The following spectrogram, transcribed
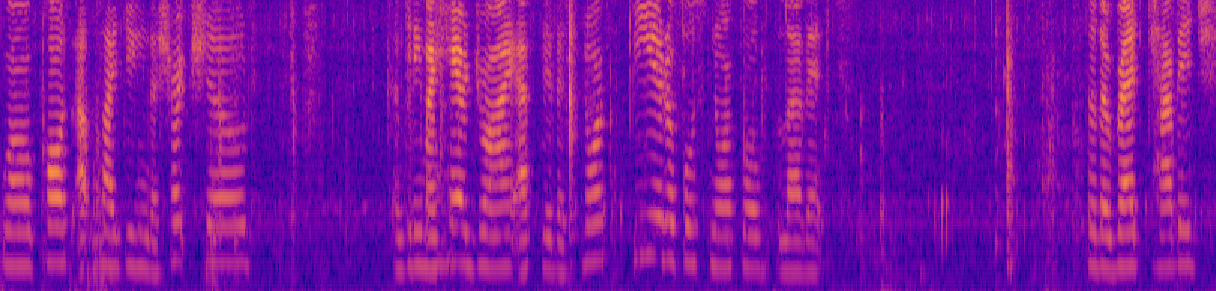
Well, Paul's outside doing the shark shield. I'm getting my hair dry after the snorkel. Beautiful snorkel. Love it. So the red cabbage.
